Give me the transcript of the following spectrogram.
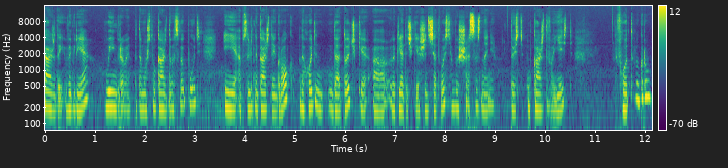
каждый в игре выигрывает, потому что у каждого свой путь, и абсолютно каждый игрок доходит до точки, а, до клеточки 68 высшее сознание. То есть у каждого есть вход в игру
